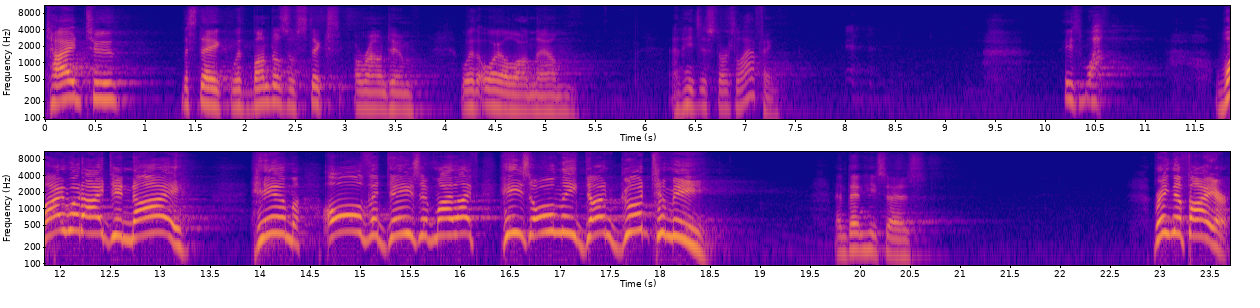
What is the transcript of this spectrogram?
tied to the stake with bundles of sticks around him with oil on them. And he just starts laughing. He's, why why would I deny him all the days of my life? He's only done good to me. And then he says, Bring the fire.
